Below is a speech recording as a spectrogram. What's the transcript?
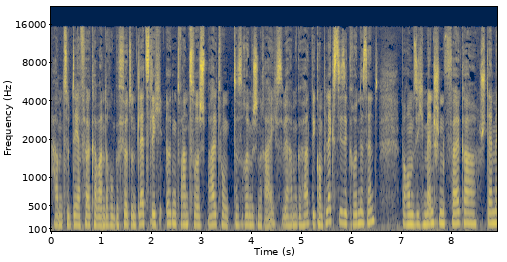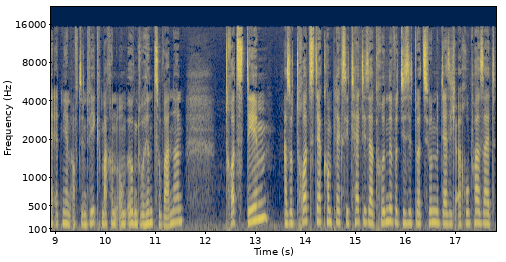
haben zu der Völkerwanderung geführt und letztlich irgendwann zur Spaltung des Römischen Reichs. Wir haben gehört, wie komplex diese Gründe sind, warum sich Menschen, Völker, Stämme, Ethnien auf den Weg machen, um irgendwohin zu wandern. Trotzdem also trotz der Komplexität dieser Gründe wird die Situation, mit der sich Europa seit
